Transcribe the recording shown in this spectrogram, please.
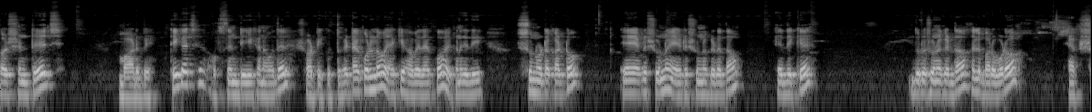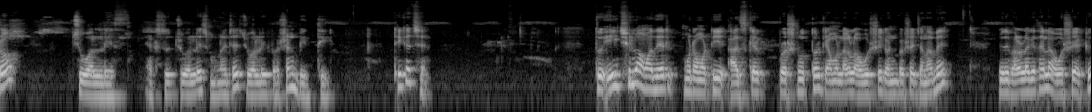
পার্সেন্টেজ বাড়বে, ঠিক আছে? অপশান ডি এখানে আমাদের সঠিক উত্তর। এটা করলেও একই হবে দেখো, এখানে যদি শূন্যটা কাটো এ একটা শূন্য, এ একটা শূন্য কেটে দাও। এদিকে দুটো শূন্য কেটে দাও, তাহলে বারো বড়ো একশো চুয়াল্লিশ। একশো চুয়াল্লিশ মনে হচ্ছে চুয়াল্লিশ পার্সেন্ট বৃদ্ধি। ঠিক আছে? তো এই ছিল আমাদের মোটামুটি আজকের প্রশ্ন উত্তর। কেমন লাগল অবশ্যই কমেন্ট বক্সে জানাবে। যদি ভালো লাগে তাহলে অবশ্যই একটু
